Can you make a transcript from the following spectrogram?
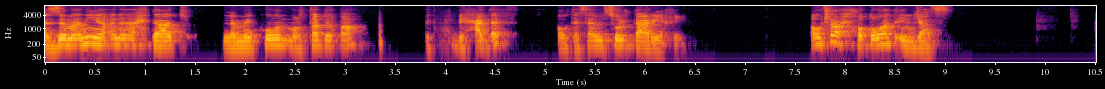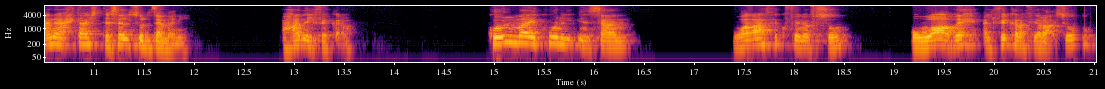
الزمانية أنا أحتاج لما يكون مرتبطة بحدث أو تسلسل تاريخي أو شرح خطوات إنجاز. أنا أحتاج تسلسل زمني. هذه الفكرة. كل ما يكون الإنسان واثق في نفسه وواضح الفكرة في رأسه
